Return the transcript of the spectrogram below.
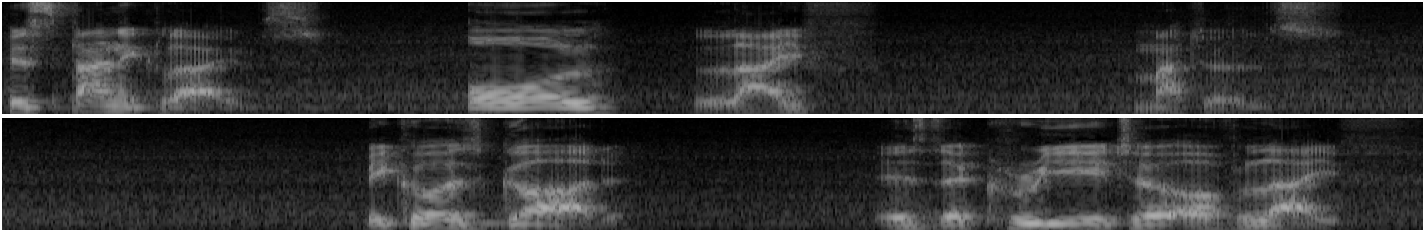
Hispanic lives, all life matters. Because God is the creator of life,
